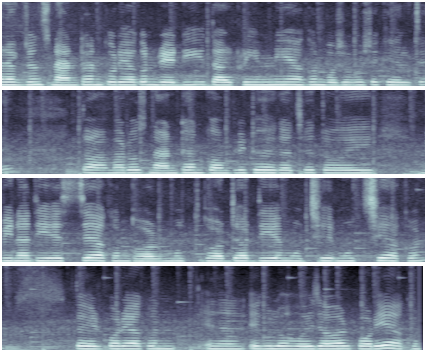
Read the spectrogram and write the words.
আর একজন স্নান টান করে এখন রেডি তার ক্রিম নিয়ে এখন বসে বসে খেলছে। তো আমারও স্নান টান কমপ্লিট হয়ে গেছে, তো এই বিনা দিয়ে এসছে, এখন ঘর ঘর ঝাড় দিয়ে মুছে, মুছছে এখন। তো এরপরে এখন এগুলো হয়ে যাওয়ার পরে এখন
